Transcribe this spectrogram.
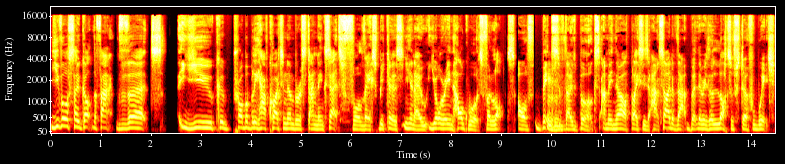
you've also got the fact that you could probably have quite a number of standing sets for this because, you know, you're in Hogwarts for lots of bits mm-hmm. of those books. I mean, there are places outside of that, but there is a lot of stuff which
